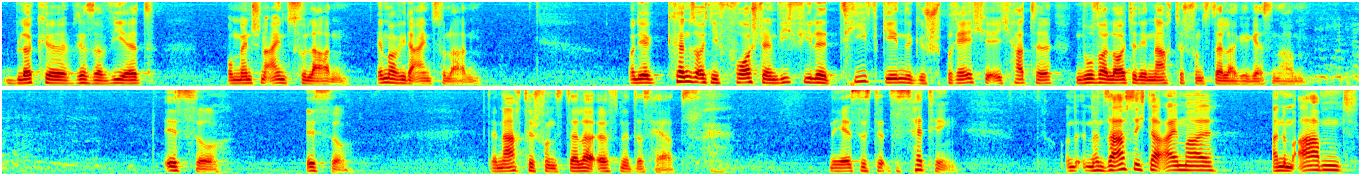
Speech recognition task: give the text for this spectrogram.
Blöcke reserviert, um Menschen einzuladen, immer wieder einzuladen. Und ihr könnt es euch nicht vorstellen, wie viele tiefgehende Gespräche ich hatte, nur weil Leute den Nachtisch von Stella gegessen haben. Ist so. Ist so. Der Nachtisch von Stella öffnet das Herz. Nee, es ist das Setting. Und dann saß ich da einmal an einem Abend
